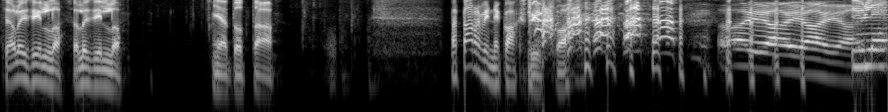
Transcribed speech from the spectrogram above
se oli silloin, se oli silloin. Ja tota, mä tarvin ne kaksi viikkoa. Ai, ai, ai, ai. Yle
